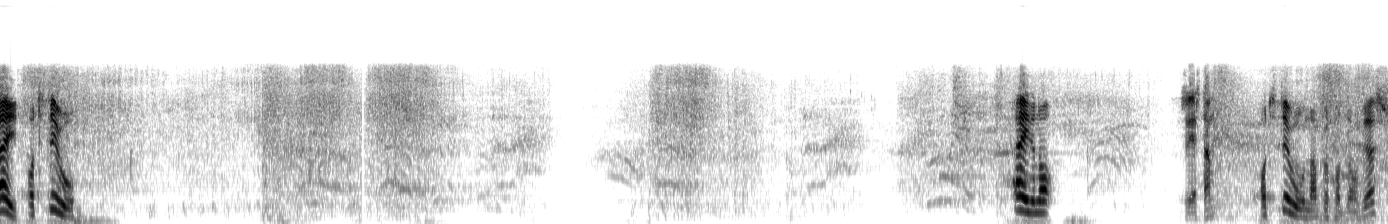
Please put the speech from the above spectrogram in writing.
Ej, od tyłu! Ej, no, Żyjesz tam? od tyłu nam wychodzą, wiesz?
